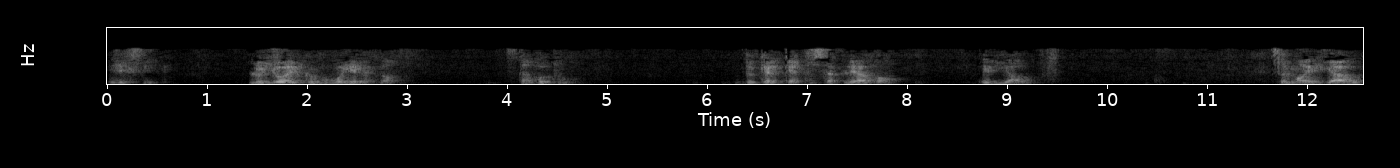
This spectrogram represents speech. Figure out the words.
Et j'explique. Le Yoel que vous voyez maintenant, c'est un retour de quelqu'un qui s'appelait avant Eliaou. Seulement Eliaou,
